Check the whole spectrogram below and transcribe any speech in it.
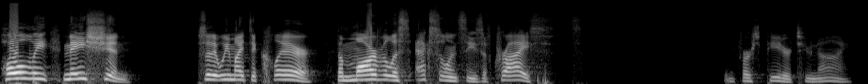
holy nation, so that we might declare the marvelous excellencies of Christ. in 1 Peter 2 9.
